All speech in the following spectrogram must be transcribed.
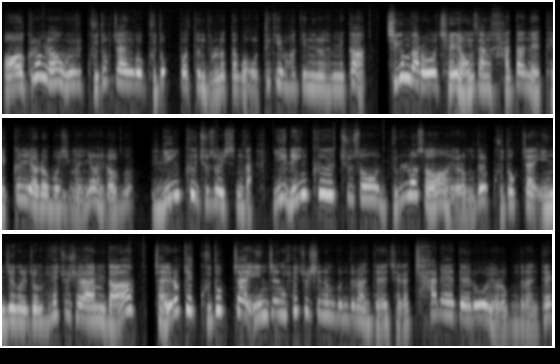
어, 그러면 우리 구독자인 거 구독 버튼 눌렀다고 어떻게 확인을 합니까? 지금 바로 제 영상 하단에 댓글 열어보시면요. 여러분, 링크 주소 있습니다. 이 링크 주소 눌러서 여러분들 구독자 인증을 좀 해주셔야 합니다. 자, 이렇게 구독자 인증 해주시는 분들한테 제가 차례대로 여러분들한테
